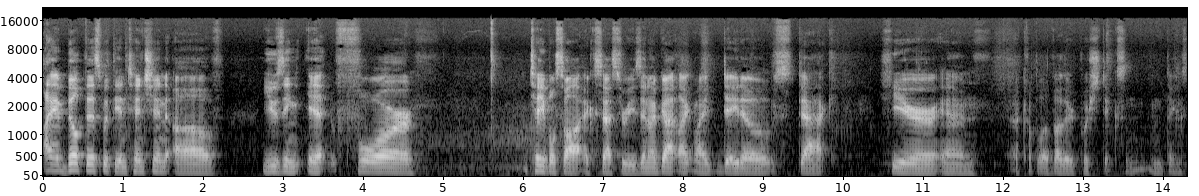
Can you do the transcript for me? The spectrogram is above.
I built this with the intention of using it for table saw accessories and I've got like my dado stack here and a couple of other push sticks and, and, things.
